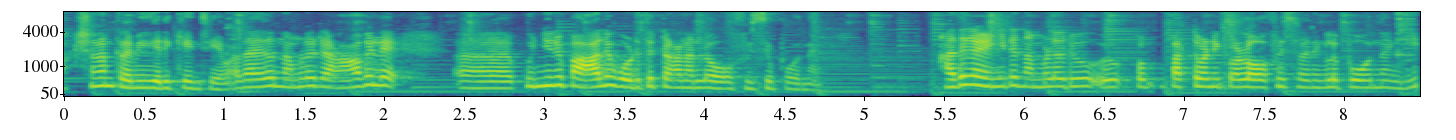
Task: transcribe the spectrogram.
ഭക്ഷണം ക്രമീകരിക്കുകയും ചെയ്യാം. അതായത് നമ്മൾ രാവിലെ കുഞ്ഞിന് പാൽ കൊടുത്തിട്ടാണല്ലോ ഓഫീസിൽ പോകുന്നത്. അത് കഴിഞ്ഞിട്ട് നമ്മളൊരു ഇപ്പം പത്ത് മണിക്കുള്ള ഓഫീസിൽ നിങ്ങൾ പോകുന്നെങ്കിൽ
